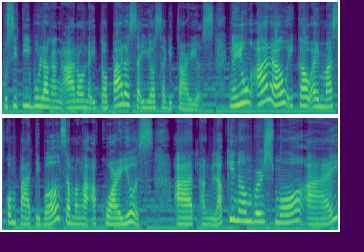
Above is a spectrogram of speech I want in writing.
positibo lang ang araw na ito para sa iyo, Sagittarius. Ngayong araw, ikaw ay mas compatible sa mga Aquarius. At ang lucky numbers mo ay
